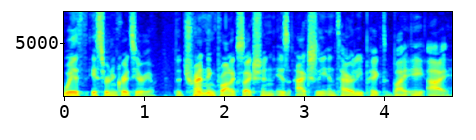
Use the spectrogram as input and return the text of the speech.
with a certain criteria. The trending product section is actually entirely picked by AI.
